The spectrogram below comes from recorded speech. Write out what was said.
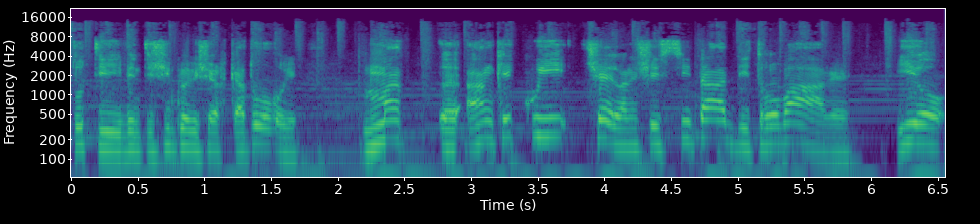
tutti i 25 ricercatori, ma eh, anche qui c'è la necessità di trovare, io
